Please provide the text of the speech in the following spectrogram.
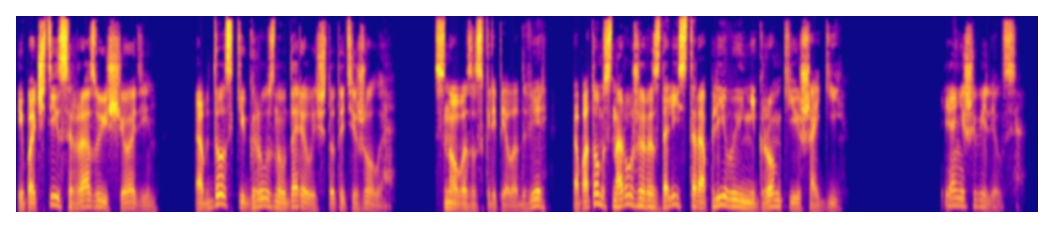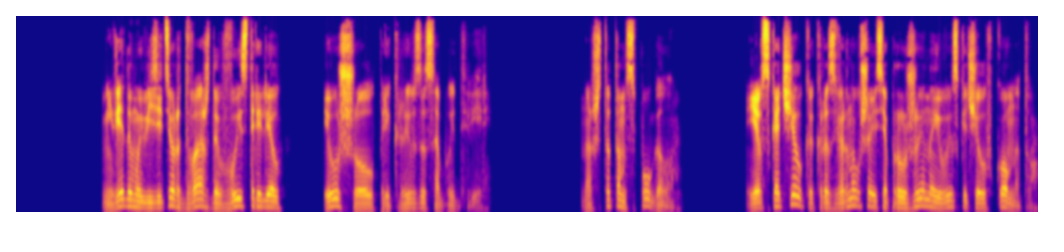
и почти сразу еще один. Об доски грузно ударилось что-то тяжелое. Снова заскрипела дверь, а потом снаружи раздались торопливые негромкие шаги. Я не шевелился. Неведомый визитер дважды выстрелил и ушел, прикрыв за собой дверь. Но что там с пугалом? Я вскочил, как развернувшаяся пружина, и выскочил в комнату.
